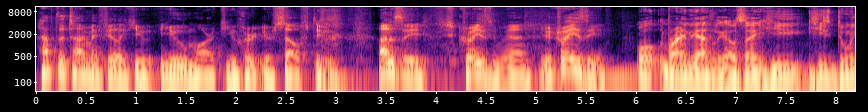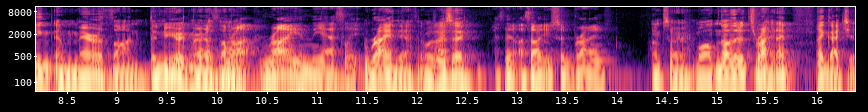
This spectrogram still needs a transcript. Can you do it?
Half the time, I feel like you, you, Mark, you hurt yourself, dude. Honestly, it's crazy, man. You're crazy. Well, Brian the athlete, I was saying he he's doing a marathon, the New York Marathon. Ry- Ryan, the athlete. Ryan the athlete. What did I say? I th- I thought you said Brian. I'm sorry. Well, no, that's right. I, I got you.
